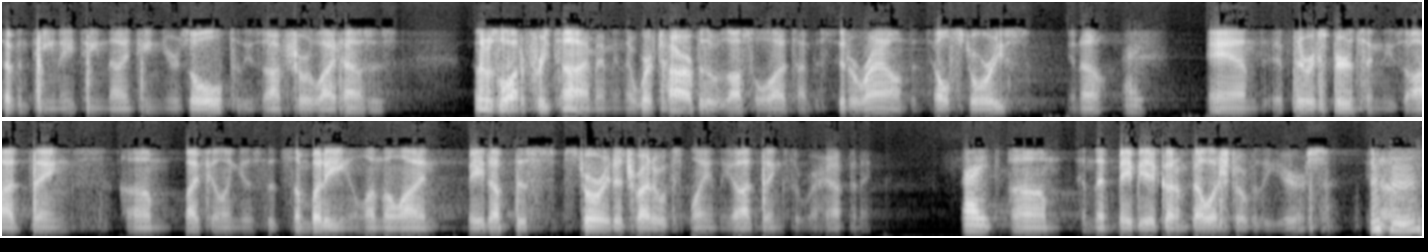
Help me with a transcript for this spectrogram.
17, 18, 19 years old, to these offshore lighthouses. And there was a lot of free time. I mean, they worked hard, but there was also a lot of time to sit around and tell stories. You know, Right. and if they're experiencing these odd things, um, my feeling is that somebody along the line made up this story to try to explain the odd things that were happening, Right. um, and that maybe it got embellished over the years. You know, hmm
